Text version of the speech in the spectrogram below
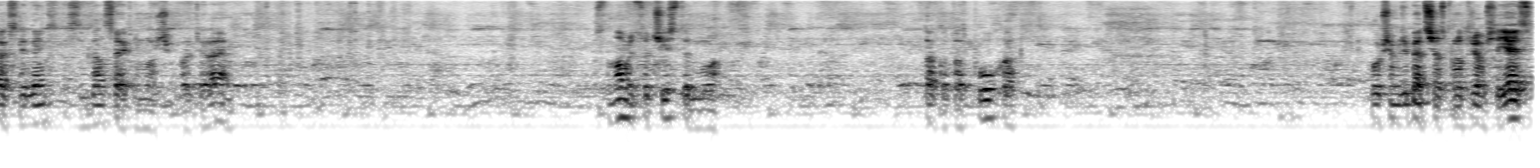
Так, с слегонца их немножечко протираем. В основном лицо чистое было. Так вот от пуха. В общем, ребят, сейчас протрем все яйца.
